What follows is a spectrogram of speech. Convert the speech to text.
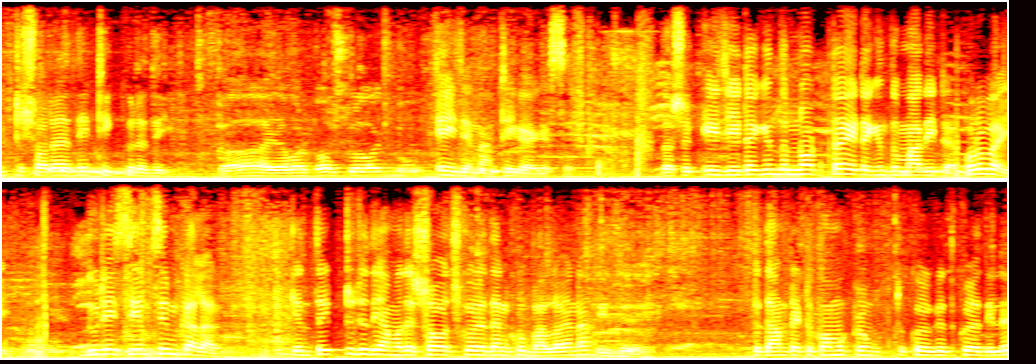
একটু সরাই দেই ঠিক করে দেই। ভাই আমার কষ্ট লাগবে। এই যে না ঠিক হয়ে গেছে। দর্শক এই যে এটা কিন্তু নটটা এটা কিন্তু মাদিটা। বড় ভাই দুইটাই সেম সেম কালার কিন্তু একটু যদি আমাদের সহজ করে দেন খুব ভালো হয় না? একটু দামটা একটু কম কম করে- করে দিলে?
